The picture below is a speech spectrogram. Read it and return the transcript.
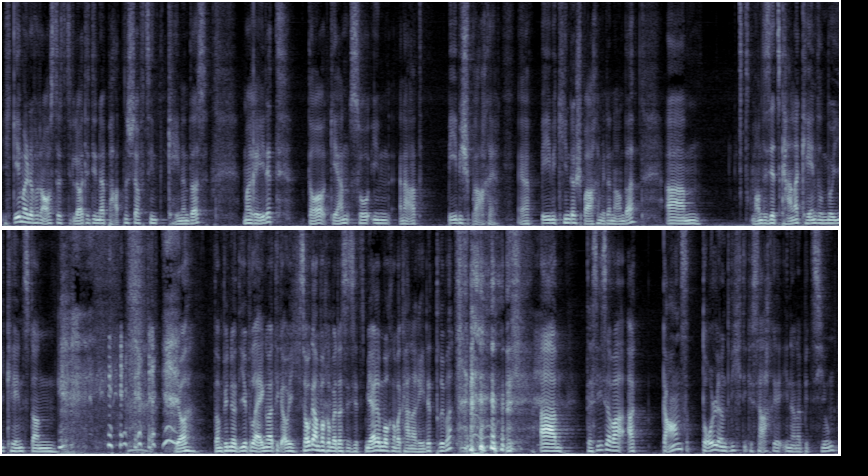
ich gehe mal davon aus, dass die Leute, die in einer Partnerschaft sind, kennen das. Man redet da gern so in einer Art Babysprache, ja, Baby-Kindersprache miteinander. Ähm, wenn das jetzt keiner kennt und nur ich kenne es, dann ja, dann bin ich halt ein bisschen eigenartig, aber ich sage einfach einmal, dass es jetzt mehrere machen, aber keiner redet drüber. ähm, das ist aber eine ganz tolle und wichtige Sache in einer Beziehung,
